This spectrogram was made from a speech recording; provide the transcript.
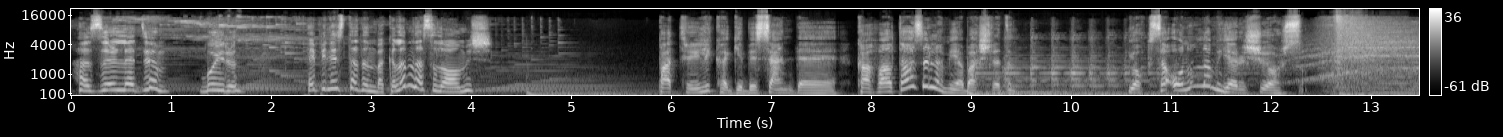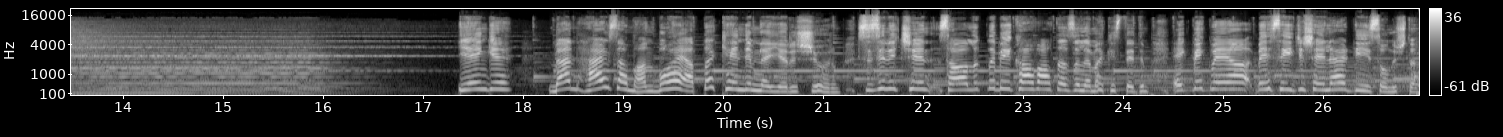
Hazırladım. Buyurun. Hepiniz tadın bakalım nasıl olmuş. Patrilika gibi sen de kahvaltı hazırlamaya başladın. Yoksa onunla mı yarışıyorsun? Yenge, ben her zaman bu hayatta kendimle yarışıyorum. Sizin için sağlıklı bir kahvaltı hazırlamak istedim. Ekmek veya besleyici şeyler değil sonuçta.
